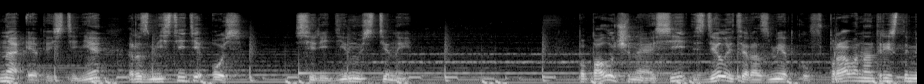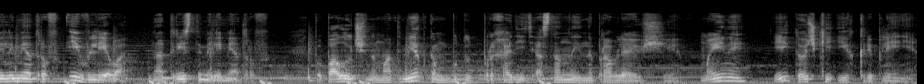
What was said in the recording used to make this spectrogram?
На этой стене разместите ось – середину стены. По полученной оси сделайте разметку вправо на 300 мм и влево на 300 мм. По полученным отметкам будут проходить основные направляющие мейны и точки их крепления.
